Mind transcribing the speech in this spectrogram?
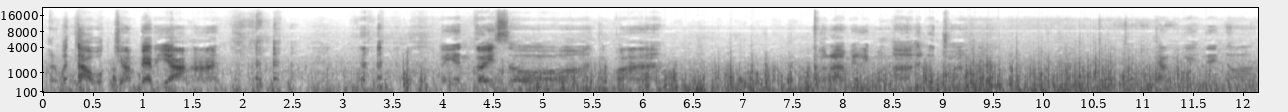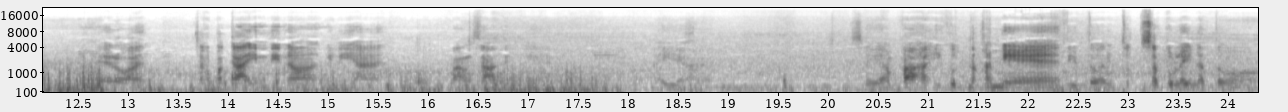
ano ba tawag dyan peryahan Ayan guys, so, uh, di ba? Marami rin mga ano dyan. Tangke din, no? Meron. Tsaka pagkain din, no? Bilihan. Parang sa atin din. Ayan. So, yan pa. Ikot na kami dito t- sa tulay na to.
